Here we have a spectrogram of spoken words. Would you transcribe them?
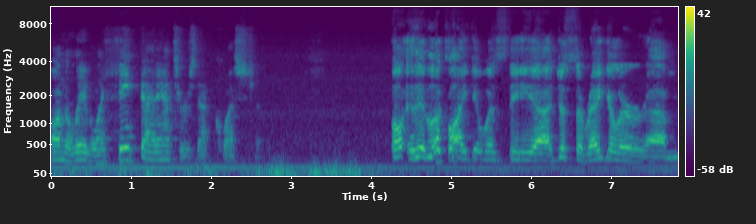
on the label. I think that answers that question. Well, it looked like it was the uh, just the regular um,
